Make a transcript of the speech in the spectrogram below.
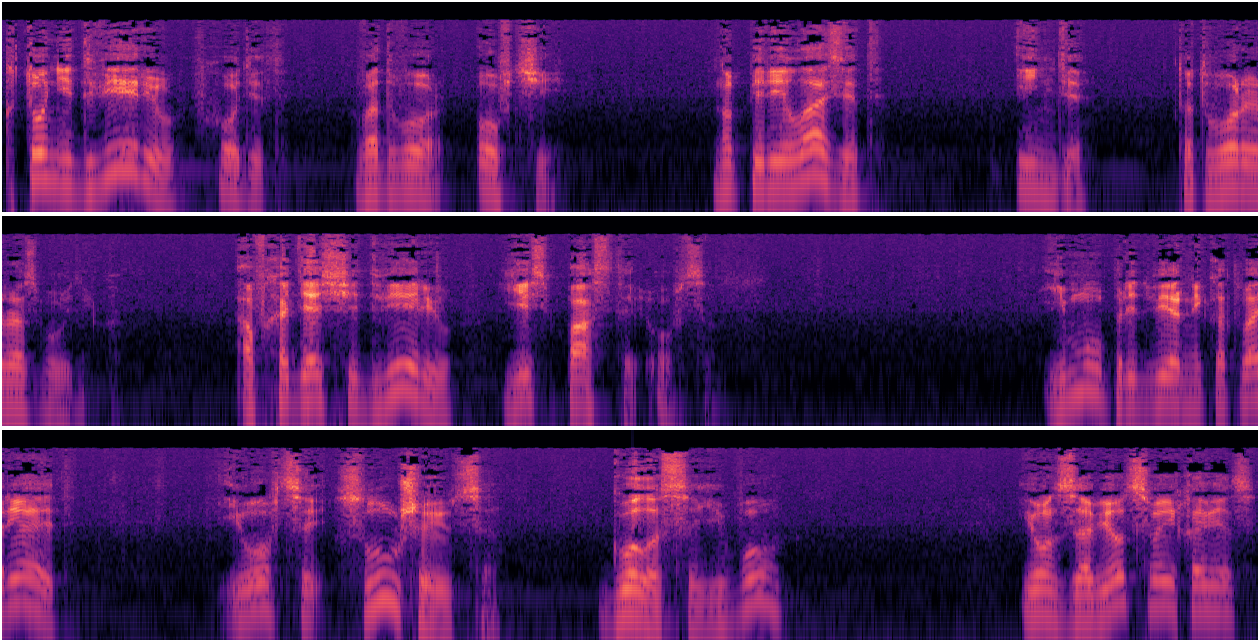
Кто не дверью входит во двор овчий, но перелазит инде, тот вор и разбойник. А входящий дверью есть пастырь овцам. Ему предверник отворяет, и овцы слушаются голоса его – и он зовет своих овец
